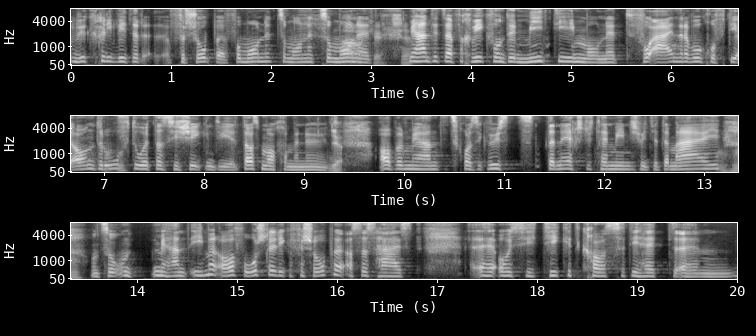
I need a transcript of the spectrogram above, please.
wirklich wieder verschoben, von Monat zu Monat zu Monat. okay, ja. Wir haben jetzt einfach wie gefunden, Mitte im Monat, von einer Woche auf die andere auftun, das ist irgendwie, das machen wir nicht. Mhm. Ja. Aber wir haben jetzt quasi gewusst, der nächste Termin ist wieder der Mai Mhm. und so. Und wir haben immer alle Vorstellungen verschoben. Also das heisst, äh, unsere Ticketkasse, die hat ähm,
